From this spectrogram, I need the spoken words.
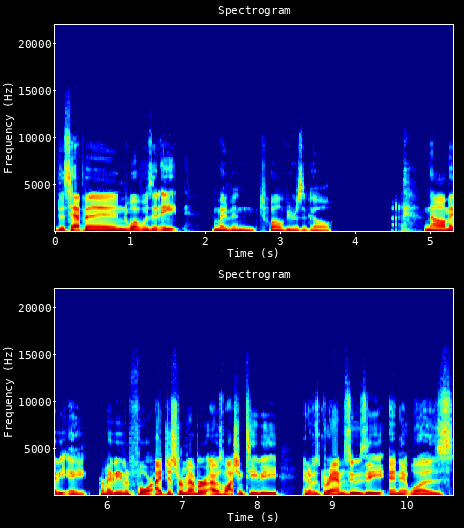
this happened, what was it, eight? It might have been 12 years ago. No, maybe eight or maybe even four. I just remember I was watching TV and it was Graham Zusi and it was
